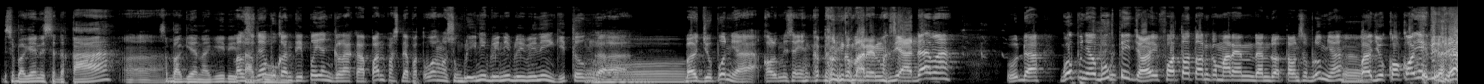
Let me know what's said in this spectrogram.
sebagian disedekah, Heeh. sebagian lagi ditabung. Maksudnya bukan tipe yang gelakapan pas dapat uang langsung beli ini beli ini beli ini gitu enggak. Oh. Baju pun ya kalau misalnya yang ke tahun kemarin masih ada mah udah. Gue punya bukti coy, foto tahun kemarin dan dua tahun sebelumnya baju kokonya itu dia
